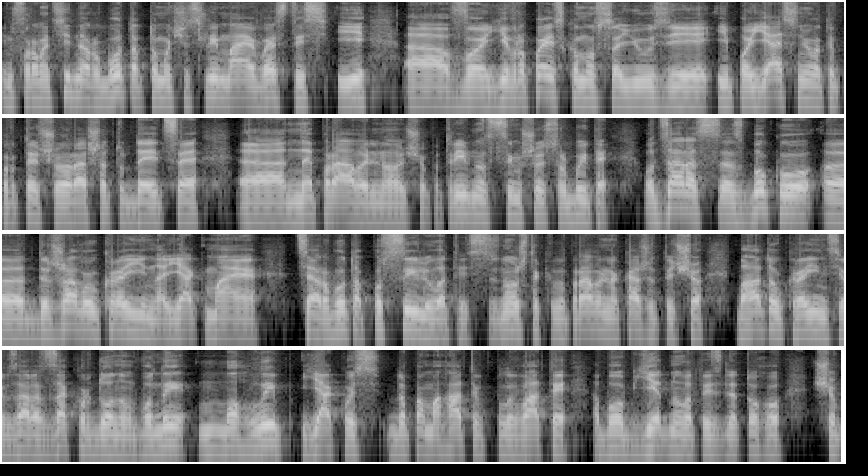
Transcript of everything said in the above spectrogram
інформаційна робота, в тому числі, має має вестись і е, в Європейському Союзі, і пояснювати про те, що Russia Today – це е, неправильно, що потрібно з цим щось робити. От зараз е, з боку е, держави Україна, як має ця робота посилюватись? Знову ж таки, ви правильно кажете, що багато українців зараз за кордоном вони могли б якось допомагати впливати або об'єднуватись для того, щоб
